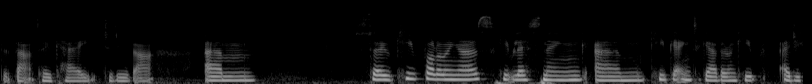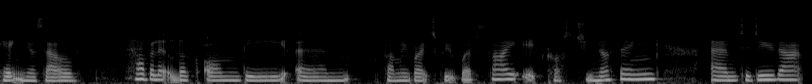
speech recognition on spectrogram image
that that's okay to do that. Um, so keep following us, keep listening, um, keep getting together, and keep educating yourselves. Have a little look on the um, Family Rights Group website. It costs you nothing um, to do that.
